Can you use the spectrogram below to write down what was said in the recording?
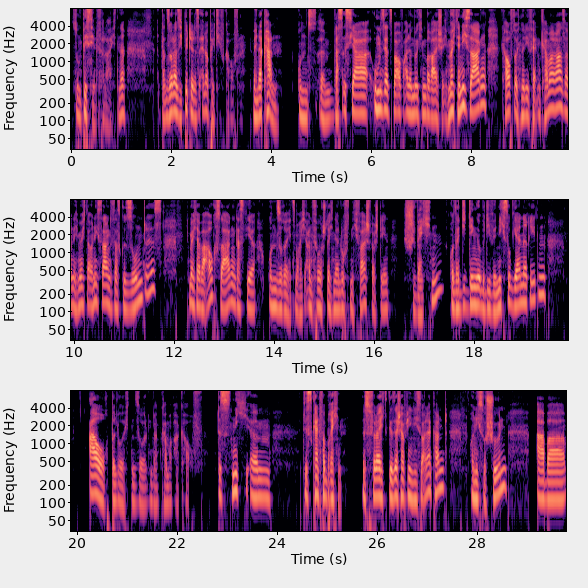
So ein bisschen vielleicht, ne? Dann soll er sich bitte das L-Objektiv kaufen, wenn er kann. Und ähm, das ist ja umsetzbar auf alle möglichen Bereiche. Ich möchte nicht sagen, kauft euch nur die fetten Kameras, sondern ich möchte auch nicht sagen, dass das gesund ist. Ich möchte aber auch sagen, dass wir unsere, jetzt mache ich Anführungsstrichen in der Luft nicht falsch verstehen, Schwächen oder die Dinge, über die wir nicht so gerne reden, auch beleuchten sollten beim Kamerakauf. Das ist nicht, ähm, das ist kein Verbrechen. Das ist vielleicht gesellschaftlich nicht so anerkannt und nicht so schön, aber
